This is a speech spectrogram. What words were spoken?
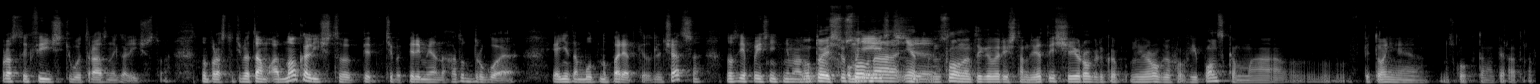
просто их физически будет разное количество. Ну, просто у тебя там одно количество, типа, переменных, а тут другое. И они там будут на порядке различаться, но тут я пояснить не могу. Ну, то есть, условно, есть... нет, э, условно ты говоришь, там, 2000 иероглифов, иероглифов в японском, а в питоне, ну, сколько там операторов?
